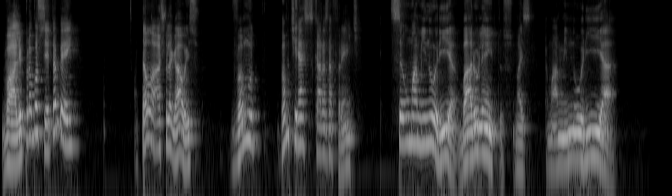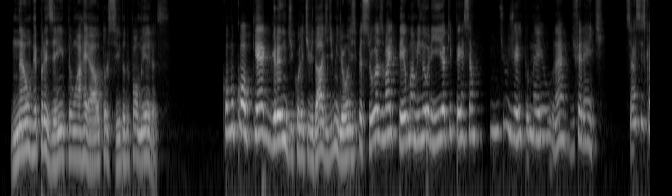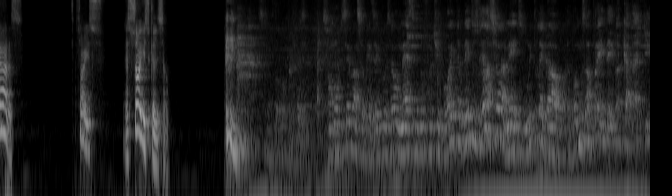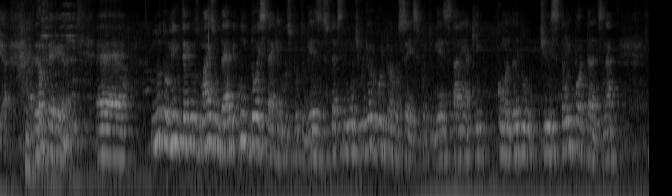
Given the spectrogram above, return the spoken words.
vale para você também. Então eu acho legal isso. Vamos, vamos tirar esses caras da frente. São uma minoria, barulhentos, mas é uma minoria. Não representam a real torcida do Palmeiras. Como qualquer grande coletividade de milhões de pessoas, vai ter uma minoria que pensa de um jeito meio né, diferente. São esses caras. Só isso. É só isso que eles são. Observação, quer dizer que você é o mestre do futebol e também dos relacionamentos. Muito legal. Vamos aprendendo a cada dia. Abel Ferreira. É, no domingo teremos mais um derby com dois técnicos portugueses. Isso deve ser um motivo de orgulho para vocês, portugueses, estarem aqui comandando times tão importantes, né?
